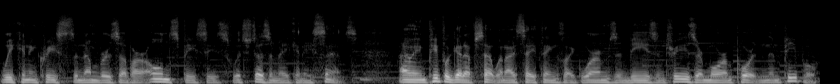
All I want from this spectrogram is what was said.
we can increase the numbers of our own species, which doesn't make any sense. I mean, people get upset when I say things like worms and bees and trees are more important than people.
